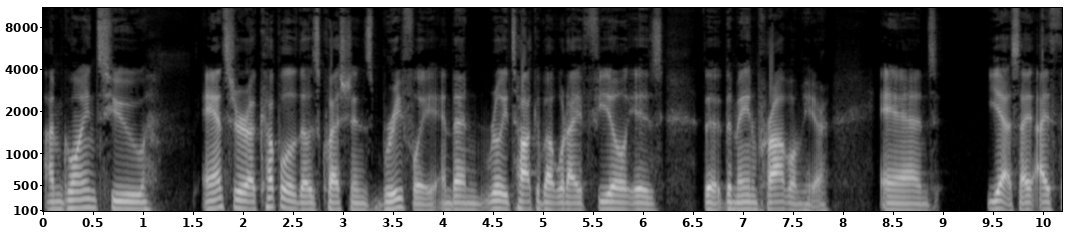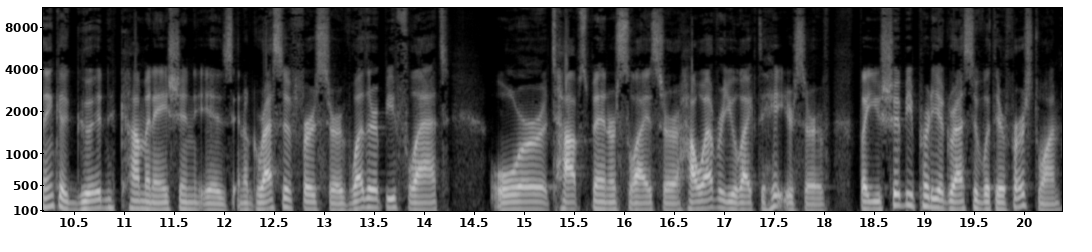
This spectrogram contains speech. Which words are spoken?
I'm going to answer a couple of those questions briefly and then really talk about what I feel is the, the main problem here. And yes, I, I think a good combination is an aggressive first serve, whether it be flat or topspin or slice or however you like to hit your serve, but you should be pretty aggressive with your first one.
